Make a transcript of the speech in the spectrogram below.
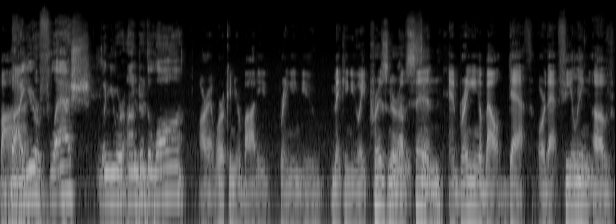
by your the- flesh when you were under the law are at work in your body, bringing you, making you a prisoner of sin, and bringing about death or that feeling of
